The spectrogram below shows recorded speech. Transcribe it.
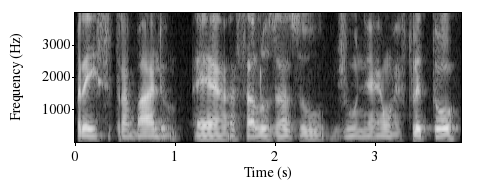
para esse trabalho. É essa luz azul, Júnior, é um refletor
